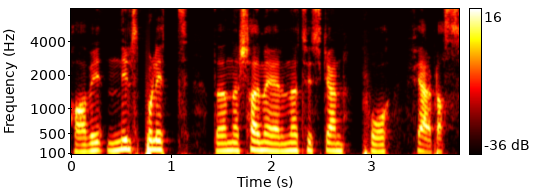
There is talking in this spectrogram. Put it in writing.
har vi Nils Politt, den sjarmerende tyskeren, på fjerdeplass.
